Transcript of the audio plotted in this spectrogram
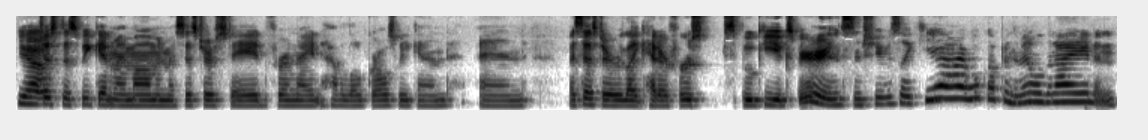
Yeah. just this weekend, my mom and my sister stayed for a night and have a little girls' weekend, and my sister like had her first spooky experience, and she was like, "Yeah, I woke up in the middle of the night and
